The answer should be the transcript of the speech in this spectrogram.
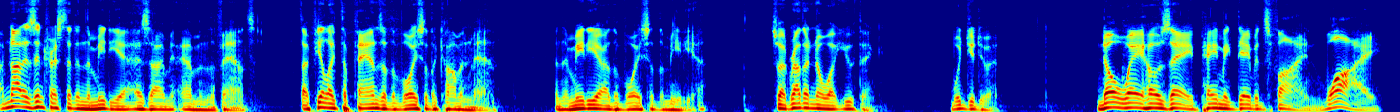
I'm not as interested in the media as I am in the fans. I feel like the fans are the voice of the common man, and the media are the voice of the media. So I'd rather know what you think. Would you do it? No way, Jose. Pay McDavid's fine. Why?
